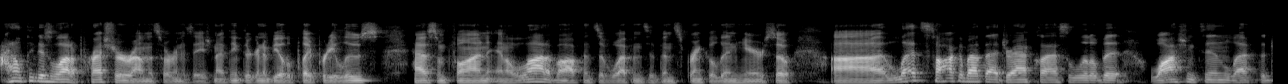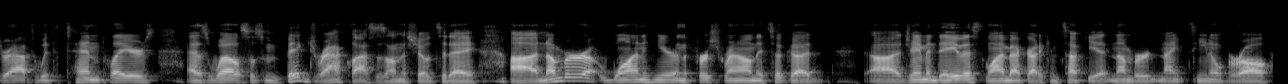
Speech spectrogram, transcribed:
I don't think there's a lot of pressure around this organization. I think they're going to be able to play pretty loose, have some fun, and a lot of offensive weapons have been sprinkled in here. So uh, let's talk about that draft class a little bit. Washington left the draft with 10 players as well. So some big draft classes on the show today. Uh, number one here in the first round, they took a uh, Jamin Davis, the linebacker out of Kentucky, at number 19 overall.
